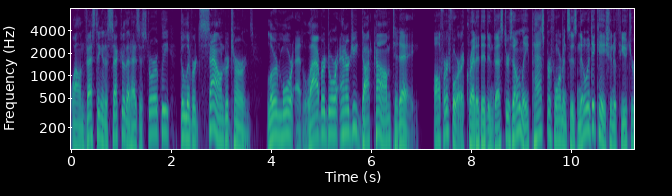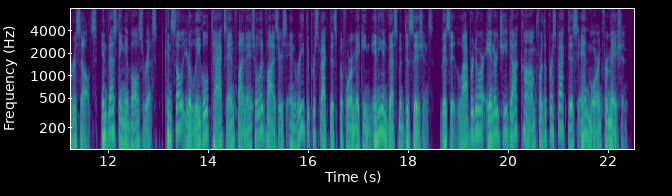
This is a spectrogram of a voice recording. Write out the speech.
while investing in a sector that has historically delivered sound returns. Learn more at labradorenergy.com today. Offer for accredited investors only. Past performance is no indication of future results. Investing involves risk. Consult your legal, tax, and financial advisors and read the prospectus before making any investment decisions. Visit labradorenergy.com for the prospectus and more information.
